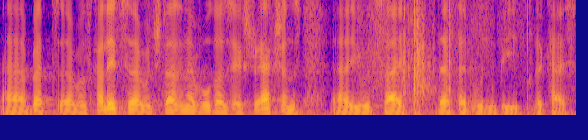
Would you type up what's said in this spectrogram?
but with chalitza, which doesn't have all those extra actions, you would say that that wouldn't be the case.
